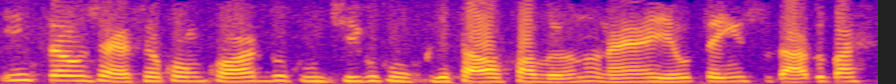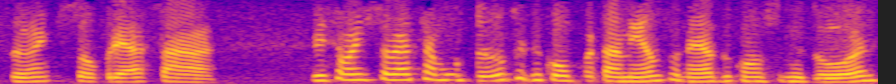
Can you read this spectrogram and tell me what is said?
Então, Jéssica, eu concordo contigo com o que estava falando, né? Eu tenho estudado bastante sobre essa, principalmente sobre essa mudança de comportamento, né, do consumidor.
